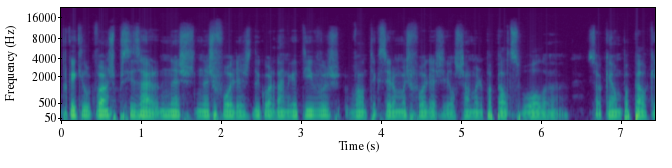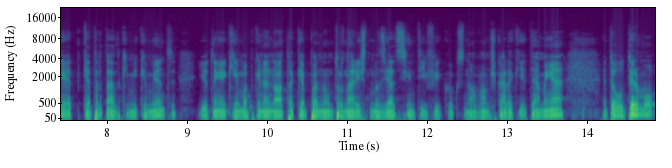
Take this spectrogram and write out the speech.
porque aquilo que vamos precisar nas, nas folhas de guardar negativos vão ter que ser umas folhas, eles chamam-lhe papel de cebola, só que é um papel que é, que é tratado quimicamente. E eu tenho aqui uma pequena nota que é para não tornar isto demasiado científico, que senão vamos ficar aqui até amanhã. Então, o termo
